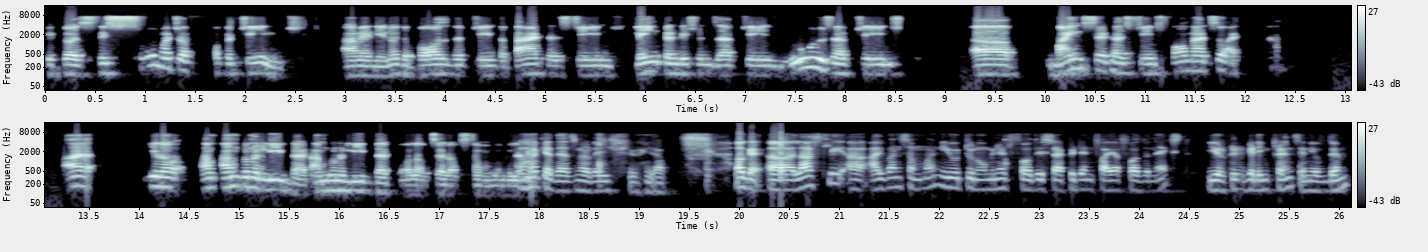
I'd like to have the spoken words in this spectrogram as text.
because there's so much of, of a change. I mean, you know, the balls have changed, the bat has changed, playing conditions have changed, rules have changed, uh, mindset has changed, format. So I, I, you know, I'm, I'm going to leave that. I'm going to leave that all outside of some. Okay, that's not an issue. Yeah. Okay. Uh, lastly, uh, I want someone you to nominate for this rapid and fire for the next. Your cricketing friends, any of them?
